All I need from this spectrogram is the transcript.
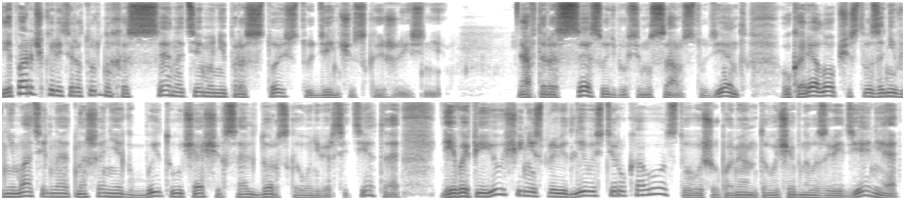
и парочкой литературных эссе на тему непростой студенческой жизни. Автор эссе, судя по всему, сам студент, укорял общество за невнимательное отношение к быту учащихся Альдорского университета и вопиющей несправедливости руководства вышеупомянутого учебного заведения,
